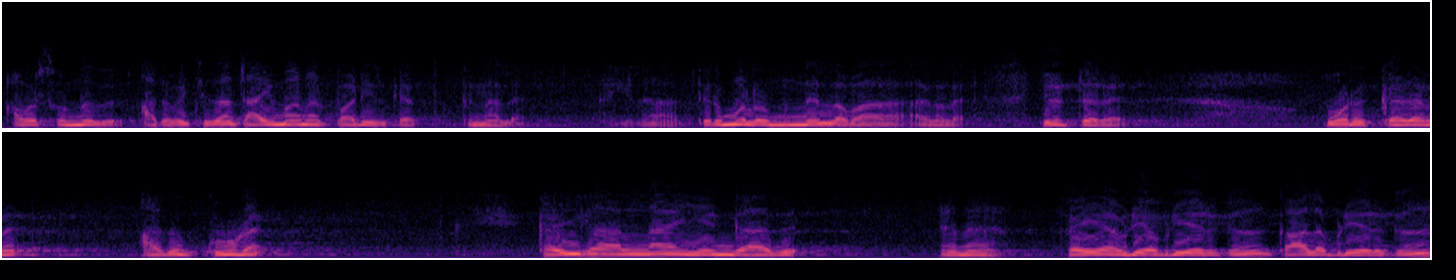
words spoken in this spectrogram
அவர் சொன்னது. அதை வச்சுதான் தாய்மானார் பாடியிருக்கார் பின்னால. திருமூலர் முன்னல்லவா அதனால. இருட்டற ஒரு கிழவன். அதுவும் குருடன். கை காலெல்லாம் இயங்காது என்ன? கை அப்படியே அப்படியே இருக்கும் கால் அப்படியே இருக்கும்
